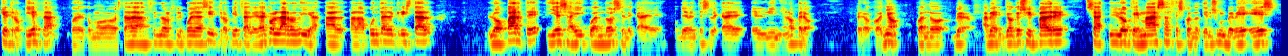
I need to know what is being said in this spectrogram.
que tropieza, pues como está haciendo los gilipollas así, tropieza, le da con la rodilla a, la punta del cristal, lo parte y es ahí cuando se le cae, obviamente se le cae el niño, ¿no? Pero, pero coño, cuando, a ver, yo que soy padre, o sea, lo que más haces cuando tienes un bebé es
